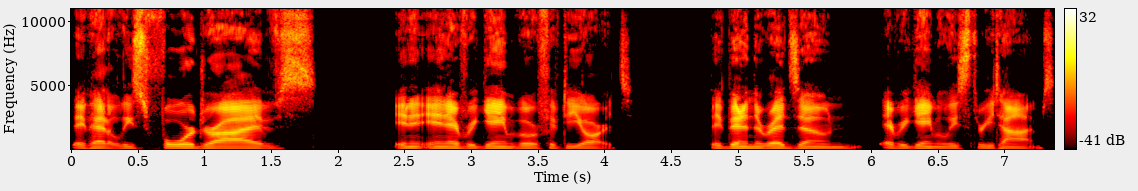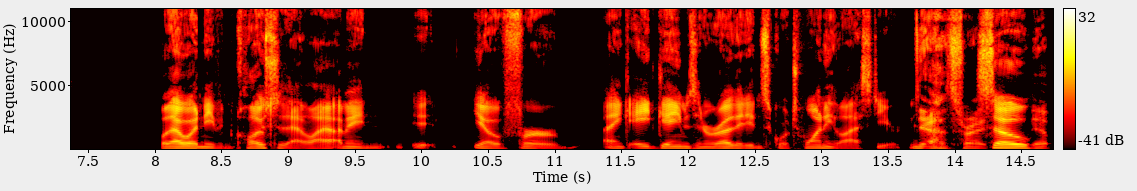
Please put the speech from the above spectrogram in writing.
they've had at least four drives in in every game of over 50 yards. They've been in the red zone every game at least three times. Well, that wasn't even close to that. I mean, it, you know, for I think eight games in a row, they didn't score 20 last year. Yeah, that's right. So yep.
